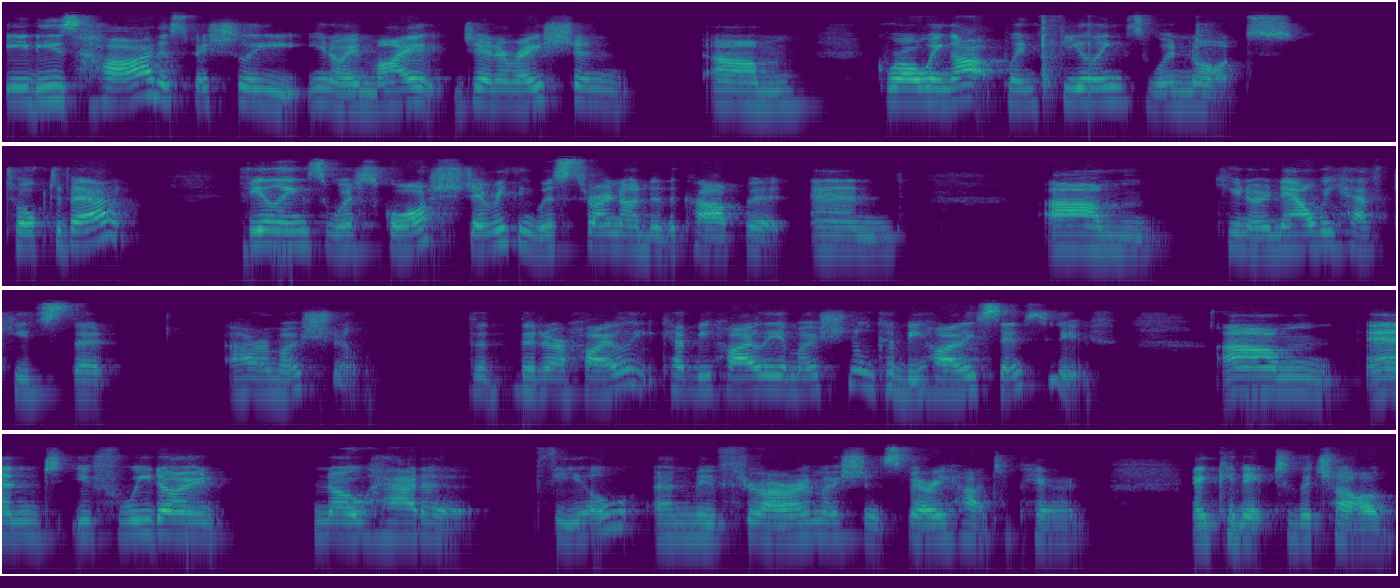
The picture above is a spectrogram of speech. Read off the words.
it is hard especially you know in my generation um, growing up when feelings were not talked about feelings were squashed everything was thrown under the carpet and um, you know now we have kids that are emotional that, that are highly can be highly emotional can be highly sensitive. Um, and if we don't know how to feel and move through our emotions it's very hard to parent and connect to the child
